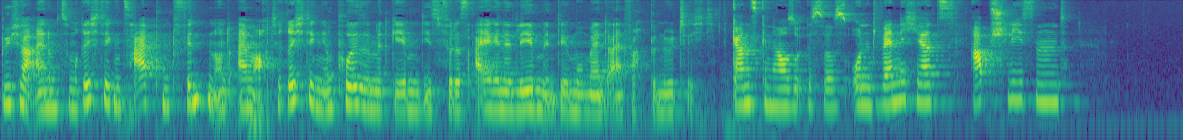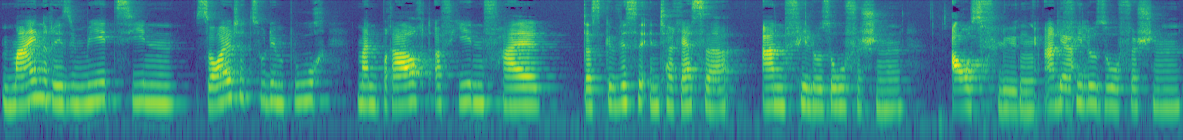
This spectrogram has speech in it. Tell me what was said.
Bücher einem zum richtigen Zeitpunkt finden und einem auch die richtigen Impulse mitgeben, die es für das eigene Leben in dem Moment einfach benötigt. Ganz genau so ist es. Und wenn ich jetzt abschließend mein Resümee ziehen sollte zu dem Buch, man braucht auf jeden Fall das gewisse Interesse an philosophischen Ausflügen, an ja. philosophischen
